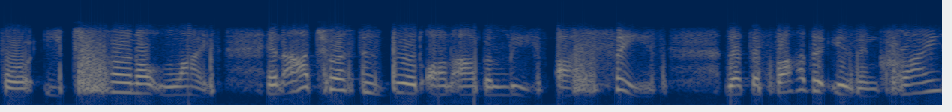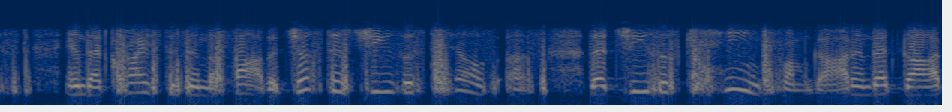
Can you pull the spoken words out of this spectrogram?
for eternal life. And our trust is built on our belief, our faith that the Father is in Christ and that Christ is in the Father, just as Jesus tells us that Jesus came from God and that God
